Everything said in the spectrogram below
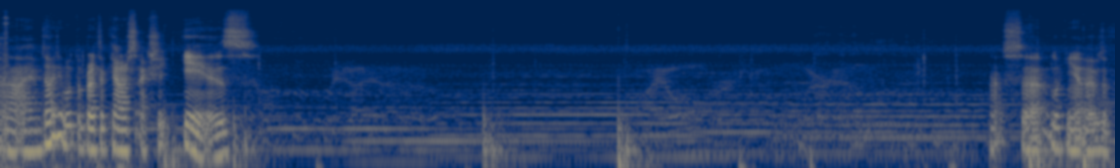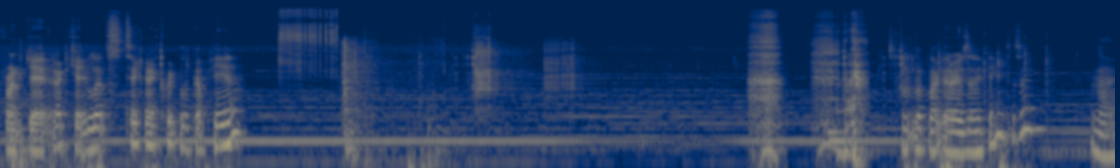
Uh, I have no idea what the Breath of Chaos actually is. That's uh, looking at over the front gate. Okay, let's take a quick look up here. Doesn't look like there is anything, does it? No.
